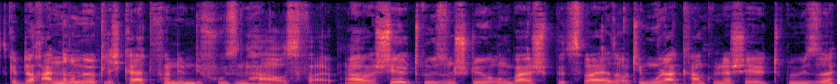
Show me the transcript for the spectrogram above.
Es gibt auch andere Möglichkeiten von dem diffusen Haarausfall. Ja, Schilddrüsenstörung beispielsweise, Autoimmunerkrankung der Schilddrüse,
